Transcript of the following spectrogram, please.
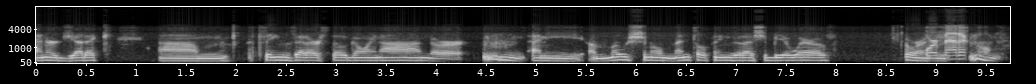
energetic um, things that are still going on, or any emotional, mental things that I should be aware of or, or medical.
